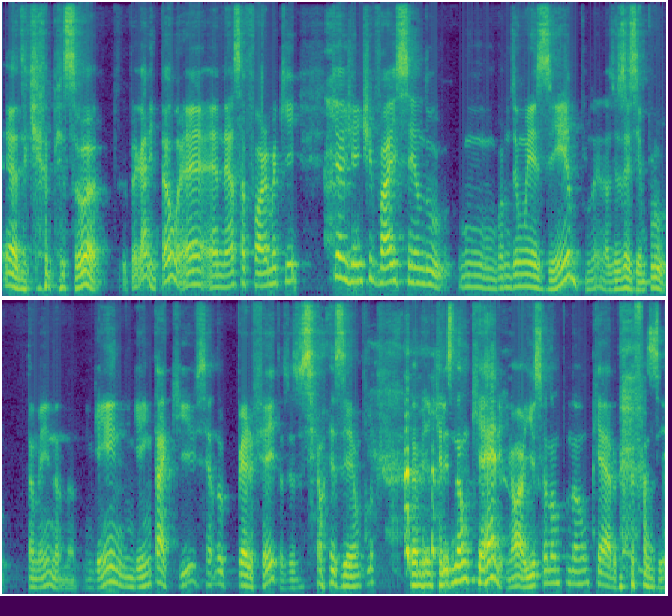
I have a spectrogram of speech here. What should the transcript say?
é, do que a pessoa pegar. Então, é, é nessa forma que, que a gente vai sendo um, vamos dizer, um exemplo, né? Às vezes exemplo também, não, não, ninguém ninguém está aqui sendo perfeito, às vezes esse é um exemplo também que eles não querem, ó, isso eu não, não quero fazer.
